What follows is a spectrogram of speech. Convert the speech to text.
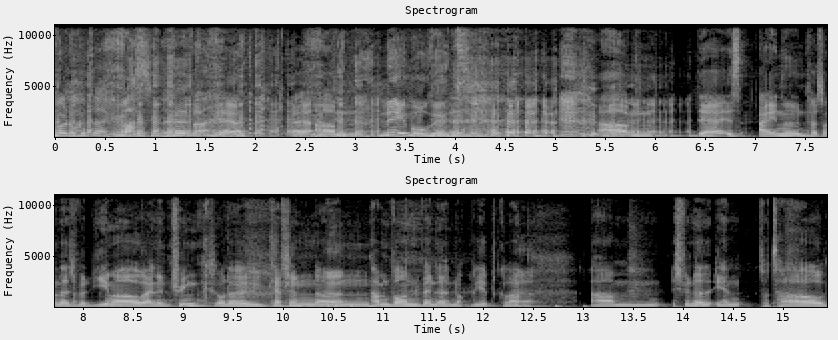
wollt nur kurz sagen. Was? ja, ja. Äh, um, nee, Moritz. der ist eine Person, die würde jemals einen Trink oder Käffchen ja. haben wollen, wenn er noch lebt, klar. ich finde ihn total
